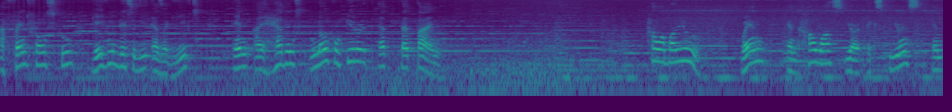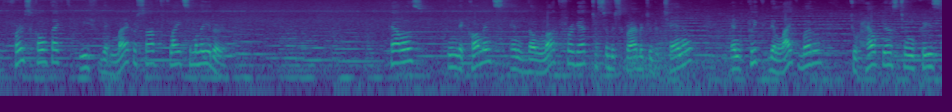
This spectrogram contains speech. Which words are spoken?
a friend from school gave me the CD as a gift and I hadn't no computer at that time. How about you? When and how was your experience and first contact with the Microsoft Flight Simulator? Tell us in the comments and do not forget to subscribe to the channel and click the like button to help us to increase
